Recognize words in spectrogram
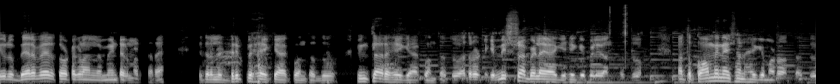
ಇವರು ಬೇರೆ ಬೇರೆ ತೋಟಗಳನ್ನೆಲ್ಲ ಮೇಂಟೈನ್ ಮಾಡ್ತಾರೆ. ಇದರಲ್ಲಿ ಡ್ರಿಪ್ ಹೇಗೆ ಹಾಕುವಂಥದ್ದು ಸ್ಪ್ರಿಂಕ್ಲರ್ ಹೇಗೆ ಹಾಕುವಂಥದ್ದು ಅದರೊಟ್ಟಿಗೆ ಮಿಶ್ರ ಬೆಳೆಯಾಗಿ ಹೇಗೆ ಬೆಳೆಯುವಂಥದ್ದು ಮತ್ತು ಕಾಂಬಿನೇಷನ್ ಹೇಗೆ ಮಾಡುವಂಥದ್ದು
